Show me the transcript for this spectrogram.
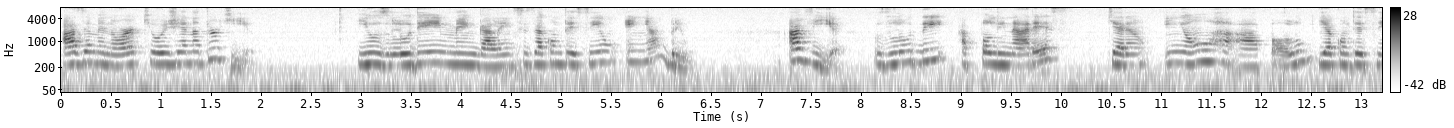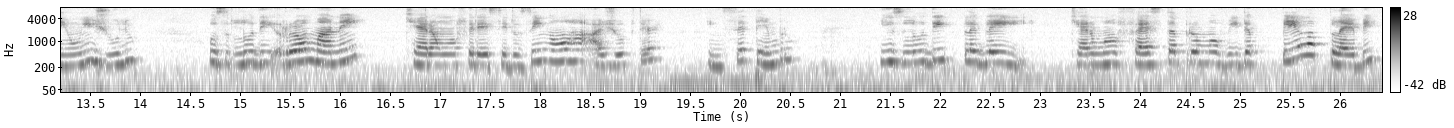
Ásia Menor, que hoje é na Turquia. E os Ludimengalenses aconteciam em abril. Havia os Ludi Apolinares, que eram em honra a Apolo e aconteciam em julho, os Ludi Romani, que eram oferecidos em honra a Júpiter, em setembro, e os Ludi Plebei, que era uma festa promovida pela plebe,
